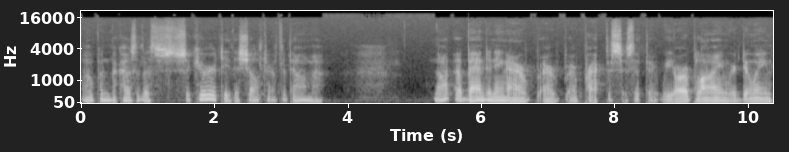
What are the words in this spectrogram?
Open because of the security, the shelter of the Dhamma. Not abandoning our, our, our practices that we are applying, we're doing.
